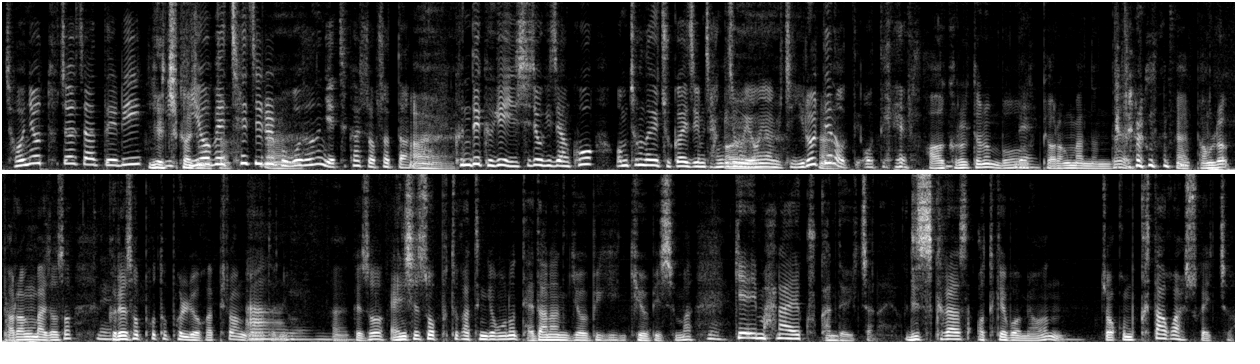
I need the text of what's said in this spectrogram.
전혀 투자자들이 기업의 못한. 체질을 네. 보고서는 예측할 수 없었던. 아, 예. 근데 그게 일시적이지 않고 엄청나게 주가에 지금 장기적으로 아, 영향을 미치. 이럴 때는 네. 어떻게 해요? 아 그럴 때는 뭐 네. 벼락 맞는데 예, 벼락, 벼락 맞아서 네. 그래서 포트폴리오가 필요한 아, 거거든요. 예. 예, 그래서 NC 소프트 같은 경우는 대단한 기업이긴 기업이지만 네. 게임 하나에 국한되어 있잖아요. 리스크가 어떻게 보면 조금 크다고 할 수가 있죠.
